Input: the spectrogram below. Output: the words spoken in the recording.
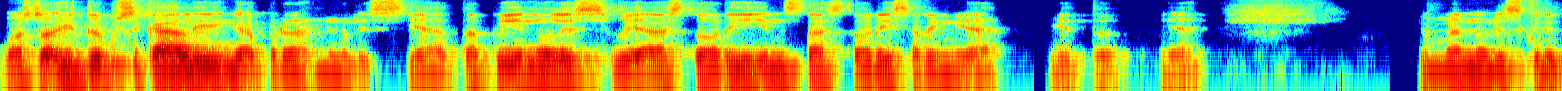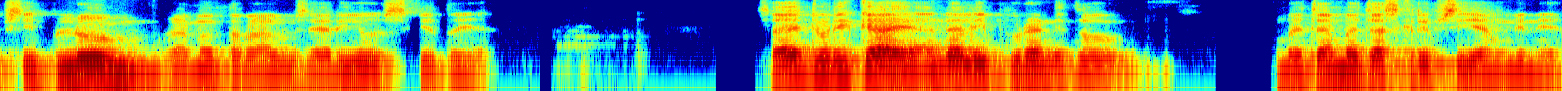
Masuk hidup sekali nggak pernah nulis ya, tapi nulis WA story, Insta story sering ya, gitu ya. Cuman nulis skripsi belum karena terlalu serius gitu ya. Saya curiga ya, Anda liburan itu baca-baca skripsi ya mungkin ya.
